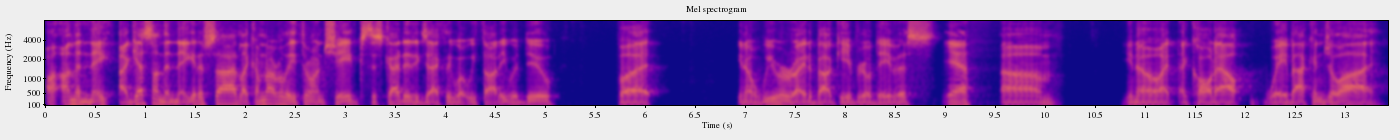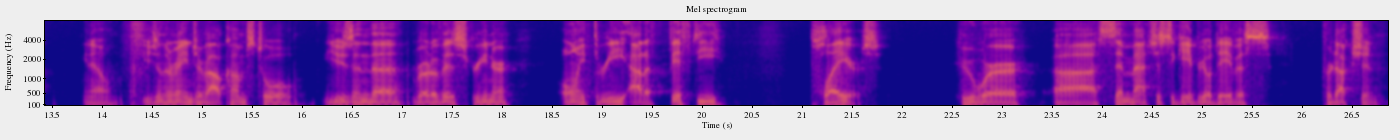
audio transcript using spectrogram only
on the neg, I guess on the negative side, like I'm not really throwing shade because this guy did exactly what we thought he would do, but you know we were right about Gabriel Davis. Yeah. Um, you know, I, I called out way back in July. You know, using the range of outcomes tool, using the Rotoviz screener, only three out of fifty players who were uh, sim matches to Gabriel Davis production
